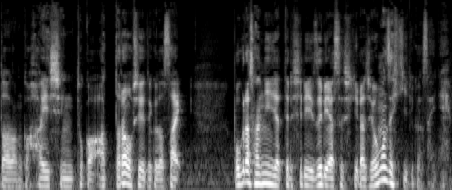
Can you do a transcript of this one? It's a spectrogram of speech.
たなんか配信とかあったら教えてください。僕ら3人でやってるシリーズリアス式ラジオもぜひ聴いてくださいね。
